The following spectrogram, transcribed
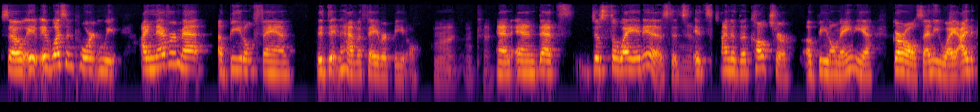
So it, it was important. We, I never met a Beatle fan that didn't have a favorite Beatle. Right. Okay. And and that's just the way it is. It's yeah. it's kind of the culture of Beatlemania. Girls, anyway. I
